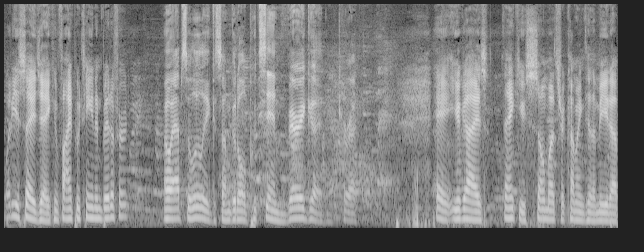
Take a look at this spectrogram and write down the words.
What do you say, Jay? Can find poutine in Biddeford? Oh, absolutely. Some good old poutine. Very good. Correct. Hey, you guys, thank you so much for coming to the meetup.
